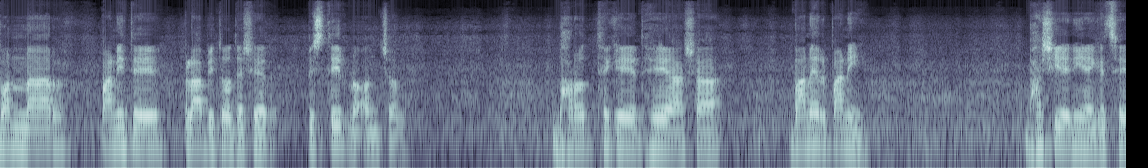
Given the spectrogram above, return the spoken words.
বন্যার পানিতে প্লাবিত দেশের বিস্তীর্ণ অঞ্চল। ভারত থেকে ধেয়ে আসা বানের পানি ভাসিয়ে নিয়ে গেছে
